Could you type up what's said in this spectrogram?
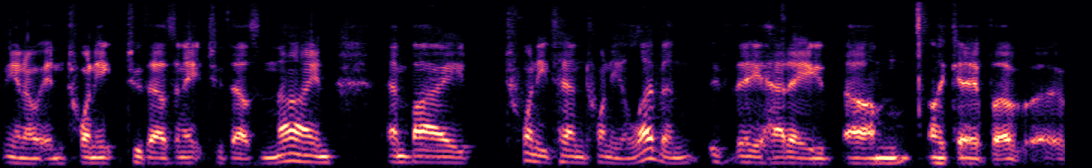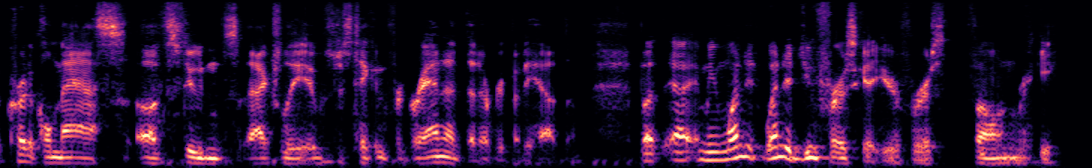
you know in 20, 2008 2009 and by 2010 2011 they had a um, like a, a, critical mass of students. Actually it was just taken for granted that everybody had them. But uh, i mean when did when did you first get your first phone rikki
